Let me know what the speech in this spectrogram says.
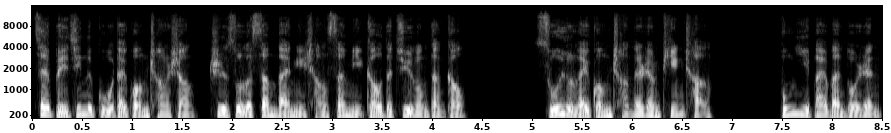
在北京的古代广场上制作了三百米长、三米高的巨龙蛋糕。所有来广场的人品尝，共一百万多人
